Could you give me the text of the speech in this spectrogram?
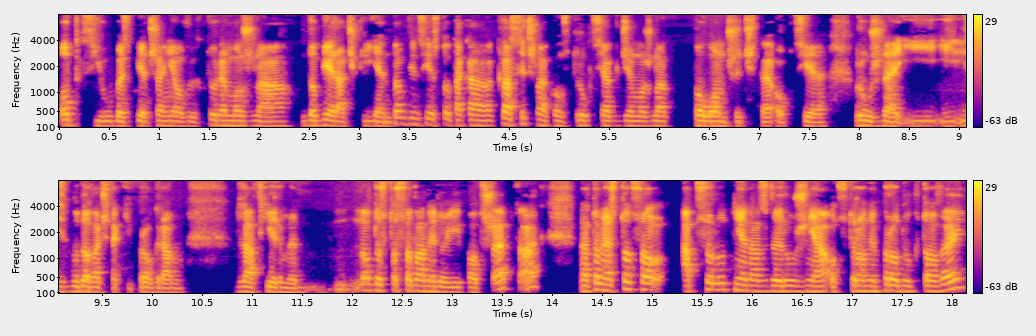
opcji ubezpieczeniowych, które można dobierać klientom, więc jest to taka klasyczna konstrukcja, gdzie można połączyć te opcje różne i, i, i zbudować taki program dla firmy, no, dostosowany do jej potrzeb, tak? Natomiast to, co absolutnie nas wyróżnia od strony produktowej,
